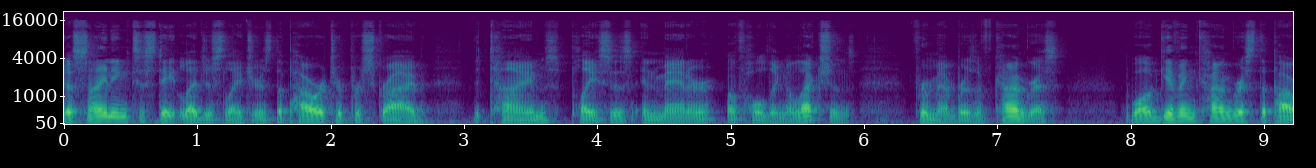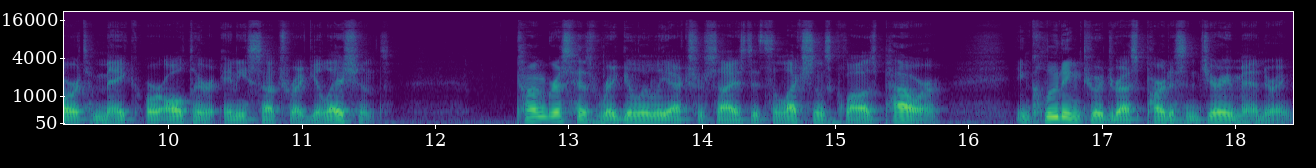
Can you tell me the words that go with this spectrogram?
assigning to state legislatures the power to prescribe the times, places, and manner of holding elections for members of Congress while giving Congress the power to make or alter any such regulations. Congress has regularly exercised its Elections Clause power, including to address partisan gerrymandering,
